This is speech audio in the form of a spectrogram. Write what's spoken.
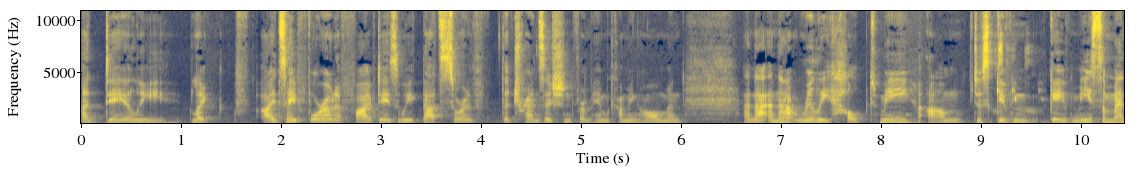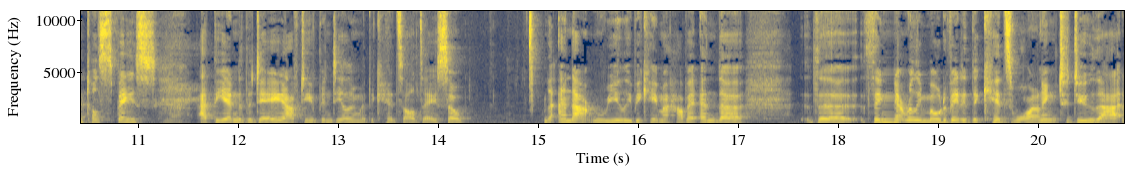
a daily like i'd say four out of five days a week that's sort of the transition from him coming home and and that and that really helped me um, just give gave me some mental space yeah. at the end of the day after you've been dealing with the kids all day. So and that really became a habit. And the the thing that really motivated the kids wanting to do that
